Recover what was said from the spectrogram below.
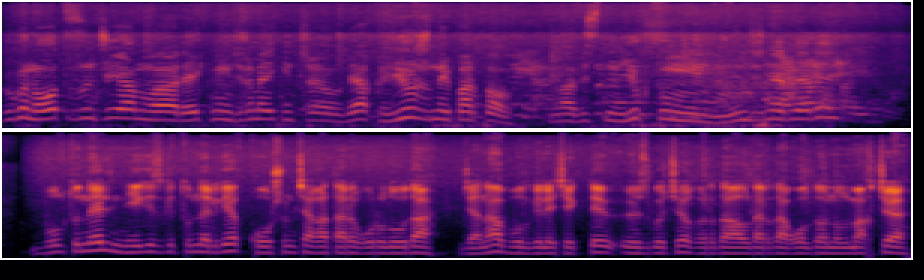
Бүгүн отузунчу январь эки миң жыйырма экинчи жыл бияк южный портал. Мына биздин югтун инженерлери бул туннель негизги туннелге кошумча катары курулууда жана бул келечекте өзгөчө кырдаалдарда колдонулмакчы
